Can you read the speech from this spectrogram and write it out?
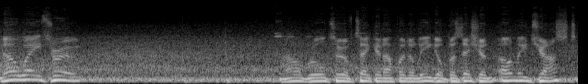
No way through. Well, ruled to have taken up an illegal position, only just.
